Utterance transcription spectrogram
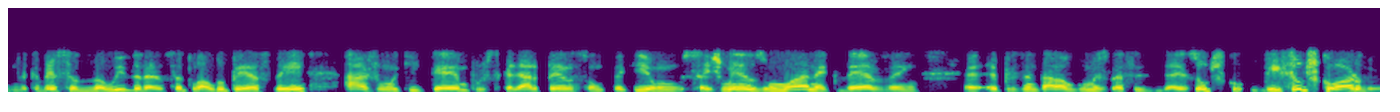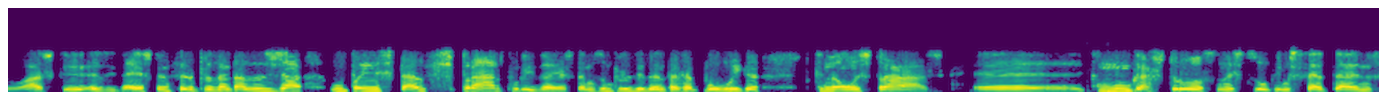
na, cabeça da liderança atual do PSD hajam aqui tempos, se calhar pensam que daqui a uns seis meses, um ano é que devem apresentar algumas dessas ideias. Eu disso eu discordo. Eu acho que as ideias têm de ser apresentadas já. O país está a desesperar por ideias. Temos um Presidente da República que não as traz, eh, que nunca as trouxe nestes últimos sete anos.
